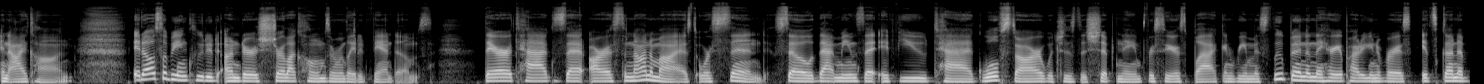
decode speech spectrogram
an icon, it'd also be included under Sherlock Holmes and related fandoms. There are tags that are synonymized or SYNed. So that means that if you tag Wolfstar, which is the ship name for Sirius Black and Remus Lupin in the Harry Potter universe, it's going to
